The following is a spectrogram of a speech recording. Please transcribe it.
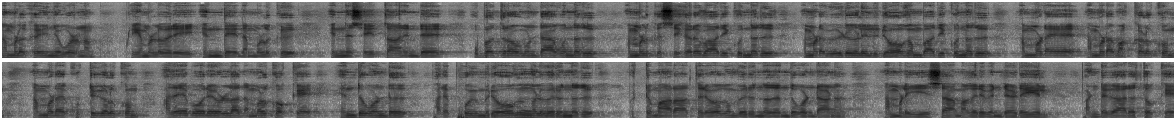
നമ്മൾ കഴിഞ്ഞുകൂടണം. പ്രിയമുള്ളവരെ എന്തേ നമ്മൾക്ക് ഇന്ന് ഷെയ്ത്താനിന്റെ ഉപദ്രവം ഉണ്ടാകുന്നത്? നമ്മൾക്ക് സിഹർ ബാധിക്കുന്നത് നമ്മുടെ വീടുകളിൽ രോഗം ബാധിക്കുന്നത് നമ്മുടെ നമ്മുടെ മക്കൾക്കും നമ്മുടെ കുട്ടികൾക്കും അതേപോലെയുള്ള നമ്മൾക്കൊക്കെ എന്തുകൊണ്ട് പലപ്പോഴും രോഗങ്ങൾ വരുന്നത് വിട്ടുമാറാത്ത രോഗം വരുന്നത് എന്തുകൊണ്ടാണ്? നമ്മൾ ഈ ഈശാ മകരുവിന്റെ ഇടയിൽ പണ്ട് കാലത്തൊക്കെ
